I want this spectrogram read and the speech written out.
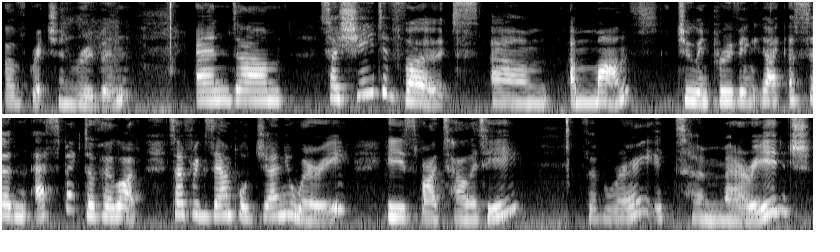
of Gretchen Rubin. And um, so she devotes um, a month to improving like a certain aspect of her life. So, for example, January is vitality, February, it's her marriage.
